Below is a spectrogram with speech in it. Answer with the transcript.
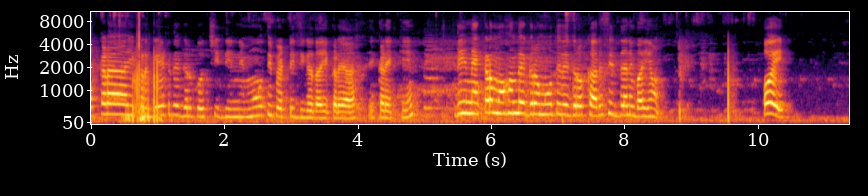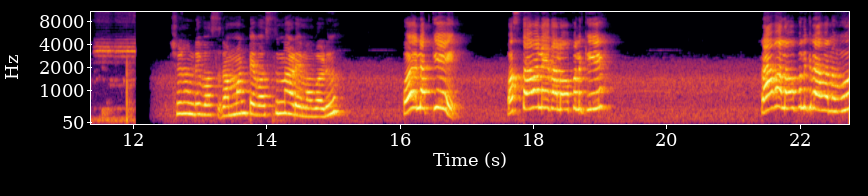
ఎక్కడ? ఇక్కడ గేట్ దగ్గరకు వచ్చి దీన్ని మూతి పెట్టిద్ది కదా ఇక్కడ ఇక్కడ ఎక్కి. దీన్ని ఎక్కడ మొహం దగ్గర మూతి దగ్గర కరిసిద్దని భయం. ఓయ్. చూడండి వస్ రమ్మంటే వస్తున్నాడేమో వాడు. ఓయ్ లక్కీ వస్తావా లేదా లోపలికి? రావా లోపలికి రావా నువ్వు?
